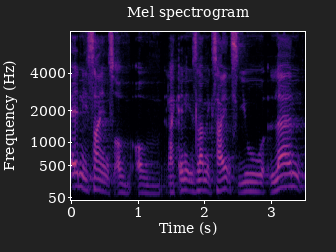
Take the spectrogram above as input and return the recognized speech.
any science of, of like any Islamic science, you learn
